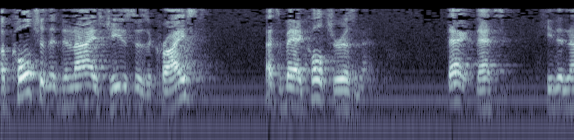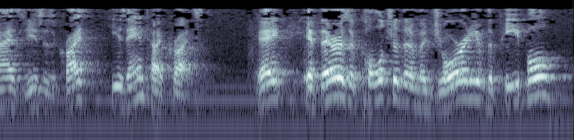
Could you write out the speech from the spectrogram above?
a culture that denies Jesus as a Christ, that's a bad culture, isn't it? That that's he denies Jesus as a Christ, he is antichrist. Okay? If there is a culture that a majority of the people,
